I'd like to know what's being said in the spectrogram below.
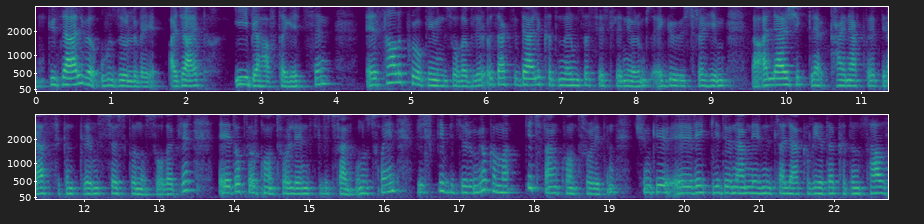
Güzel ve huzurlu ve acayip iyi bir hafta geçsin. E, sağlık probleminiz olabilir. Özellikle değerli kadınlarımıza sesleniyorum. E, göğüs, rahim ve alerjikle kaynaklı biraz sıkıntılarımız söz konusu olabilir. E, doktor kontrollerinizi lütfen unutmayın. Riskli bir durum yok ama lütfen kontrol edin. Çünkü e, regli dönemlerinizle alakalı ya da kadınsal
